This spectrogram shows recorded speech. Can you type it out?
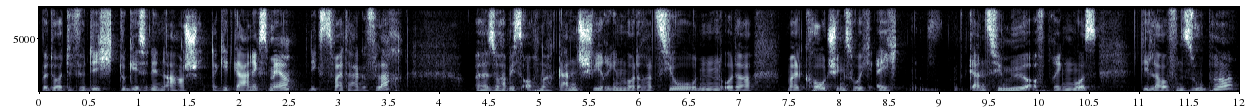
Bedeutet für dich, du gehst in den Arsch. Da geht gar nichts mehr, liegst zwei Tage flach. Äh, so habe ich es auch nach ganz schwierigen Moderationen oder mal Coachings, wo ich echt ganz viel Mühe aufbringen muss. Die laufen super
